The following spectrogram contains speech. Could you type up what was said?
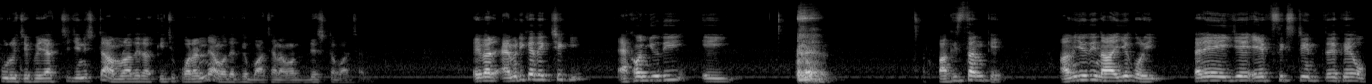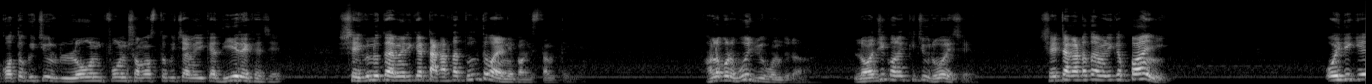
পুরো চেপে যাচ্ছি জিনিসটা, আমাদের আর কিছু করার নেই, আমাদেরকে বাঁচান, আমাদের দেশটা বাঁচান। এবার আমেরিকা দেখছে কি, এখন যদি এই পাকিস্তানকে আমি যদি না ইয়ে করি তাহলে এই যে এফ সিক্সটিন থেকে কত কিছু লোন ফোন সমস্ত কিছু আমেরিকা দিয়ে রেখেছে সেগুলো তো আমেরিকার টাকাটা তুলতে পারেনি পাকিস্তান থেকে। ভালো করে বুঝবি বন্ধুরা লজিক অনেক কিছু রয়েছে, সেই টাকাটা তো আমেরিকা পায়নি। ওইদিকে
